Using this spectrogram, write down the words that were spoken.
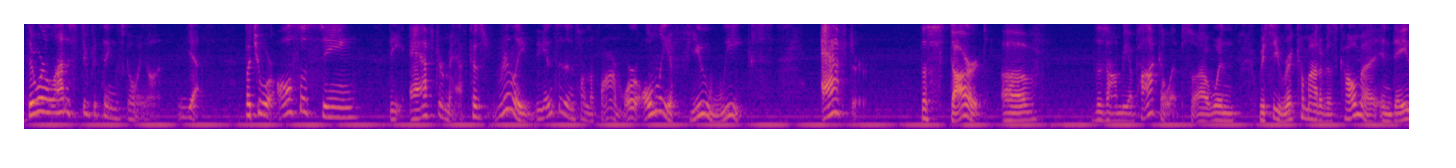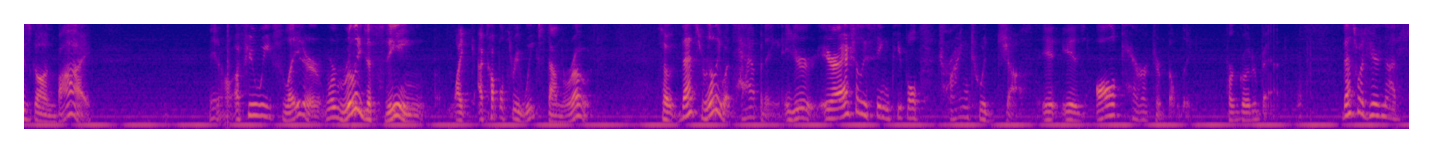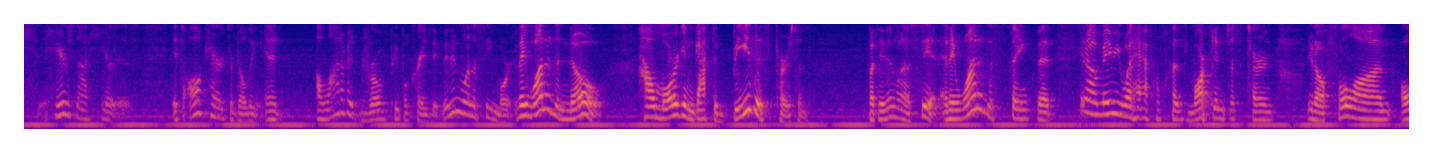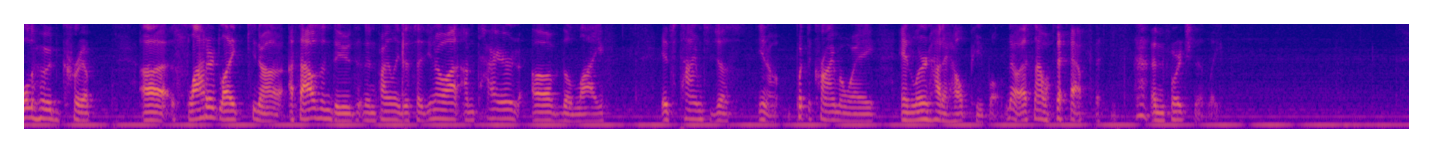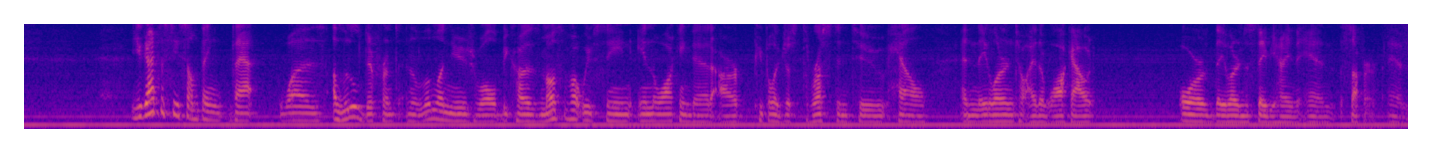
There were a lot of stupid things going on. Yes. But you were also seeing the aftermath because really the incidents on the farm were only a few weeks after the start of the zombie apocalypse. Uh, when we see Rick come out of his coma in days gone by, you know, a few weeks later, we're really just seeing like a couple, three weeks down the road. So that's really what's happening. You're you're actually seeing people trying to adjust. It is all character building, for good or bad. That's what here not here's not here is. It's all character building, and it a lot of it drove people crazy. They didn't want to see Morgan. They wanted to know how Morgan got to be this person, but they didn't want to see it. And they wanted to think that, you know, maybe what happened was Morgan just turned, you know, full on old hood crip uh, slaughtered like you know a thousand dudes, and then finally just said, you know what, I'm tired of the life. It's time to just you know put the crime away and learn how to help people. No, that's not what happened, unfortunately. You got to see something that was a little different and a little unusual because most of what we've seen in The Walking Dead are people are just thrust into hell and they learn to either walk out or they learn to stay behind and suffer. And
